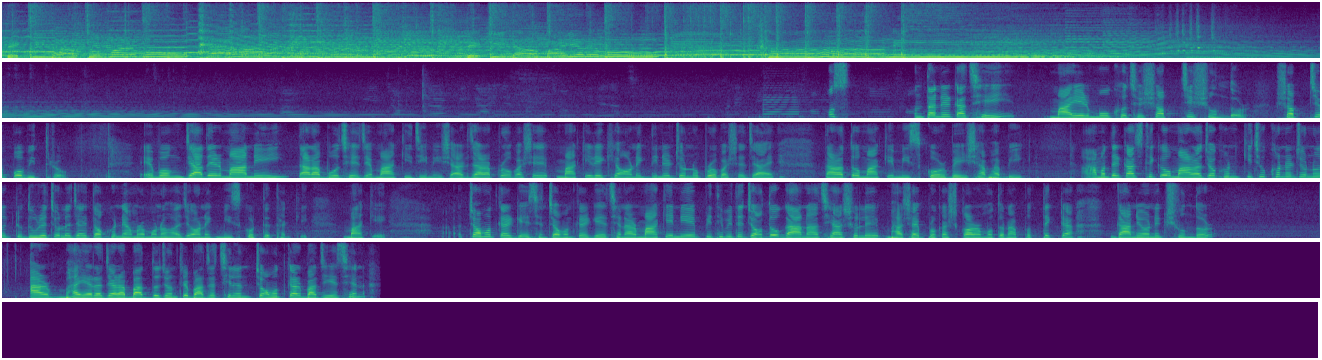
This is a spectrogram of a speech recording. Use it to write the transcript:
দেখিনা তোমার মুখানি দেখিনা মায়ের মুখানি সন্তানের কাছেই মায়ের মুখ হচ্ছে সবচেয়ে সুন্দর, সবচেয়ে পবিত্র। এবং যাদের মা নেই, তারা বোঝে যে মা কি জিনিস। আর যারা প্রবাসে মাকে রেখে অনেক দিনের জন্য প্রবাসে যায়, তারা তো মাকে মিস করবেই স্বাভাবিক। আমাদের কাছ থেকেও মারা যখন কিছুক্ষণের জন্য একটু দূরে চলে যায়, তখনই আমরা মনে হয় যে অনেক মিস করতে থাকি মাকে। চমৎকার গেয়েছেন চমৎকার গেয়েছেন। আর মাকে নিয়ে পৃথিবীতে যত গান আছে, আসলে ভাষায় প্রকাশ করার মতো না। প্রত্যেকটা গানে অনেক সুন্দর। আর ভাইয়ারা যারা বাদ্যযন্ত্রে বাজাচ্ছিলেন চমৎকার বাজিয়েছেন।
